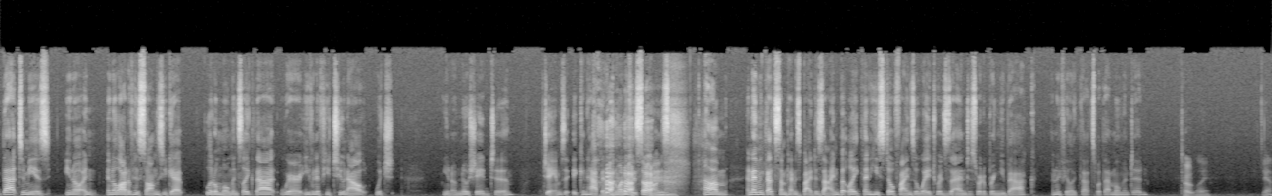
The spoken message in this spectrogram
that to me is you know, in in a lot of his songs you get little moments like that where even if you tune out, which you know, no shade to James, it, it can happen on one of his songs. Um, and I think that's sometimes by design, but like then he still finds a way towards the end to sort of bring you back, and I feel like that's what that moment did. Totally. Yeah.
